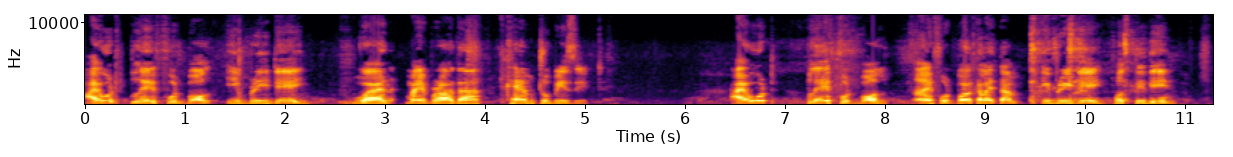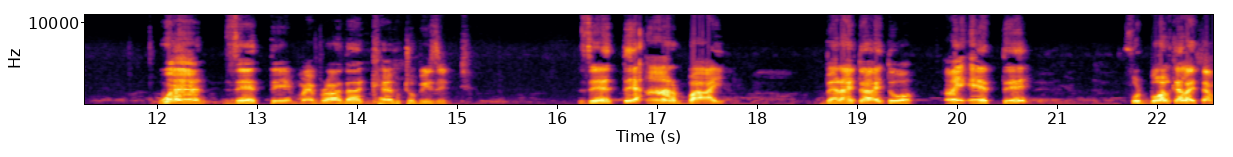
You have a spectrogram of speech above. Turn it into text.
I would play football every day when my brother came to visit. I would play football আমি ফুটবল খেলাইতাম এভরি ডে প্রতিদিন when যেতে my brother came to visit. যেতে আর বাই বেড়াইতে হয়তো আই এতে ফুটবল খেলাইতাম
